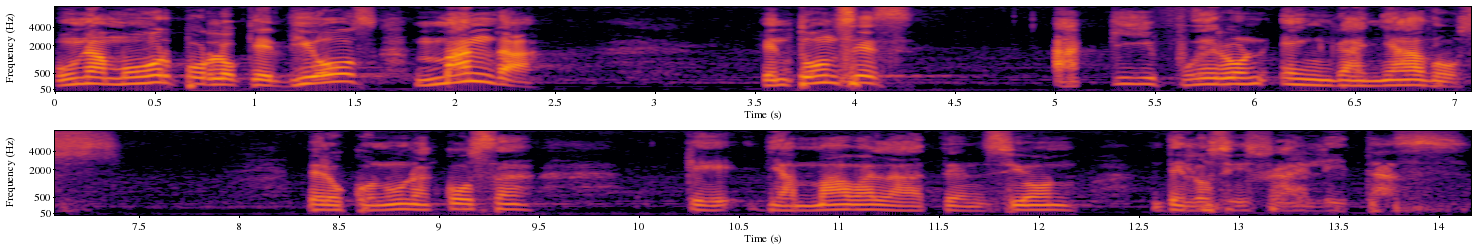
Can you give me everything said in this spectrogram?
un amor por lo que Dios manda. Entonces, aquí fueron engañados, pero con una cosa que llamaba la atención de los israelitas.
